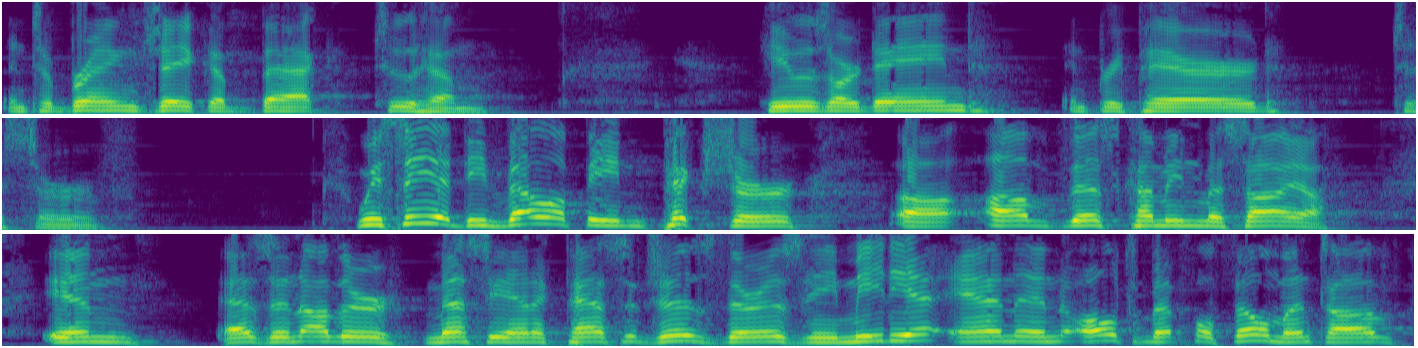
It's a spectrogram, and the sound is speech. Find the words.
and to bring Jacob back to him. He was ordained and prepared to serve. We see a developing picture uh, of this coming Messiah. In as in other messianic passages, there is an immediate and an ultimate fulfillment of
